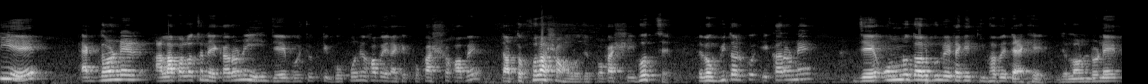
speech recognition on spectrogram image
নিয়ে এক ধরনের আলাপ আলোচনা এ কারণেই যে বৈঠকটি গোপনে হবে নাকি প্রকাশ্য হবে, তার তো খোলাসা হলো যে প্রকাশ্যেই হচ্ছে। এবং বিতর্ক এ কারণে যে অন্য দলগুলো এটাকে কীভাবে দেখে? যে লন্ডনে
